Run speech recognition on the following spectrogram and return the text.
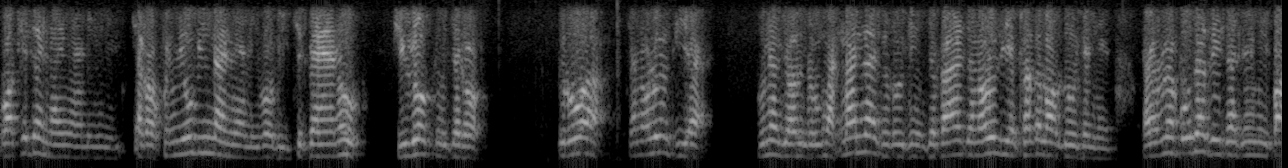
ဖွံ့ဖြိုးပြီးနိုင်ငံတွေကျတော့ ဂျပန်တို့ ယူရိုတို့ကျတော့ သူတို့က ကျနော်တို့ဆီက ခုနပြောသလို နှမ်းနဲ့ဆိုရင် ဂျပန်က ကျနော်တို့ဆီက ထွက်သလောက်လိုချင်တယ်။ဒါပေမယ့်ပိုးသတ်ဆေးဓါတ်ကြွင်းတွေပါ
